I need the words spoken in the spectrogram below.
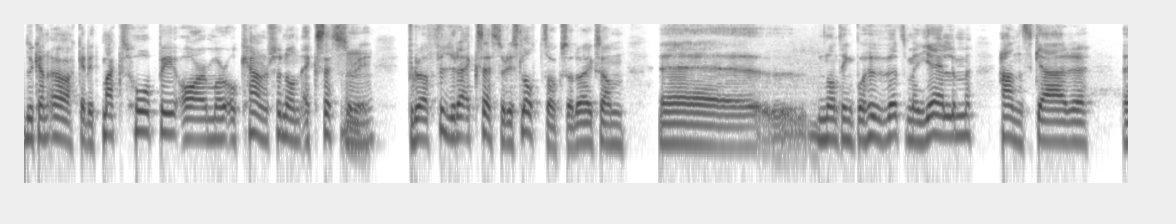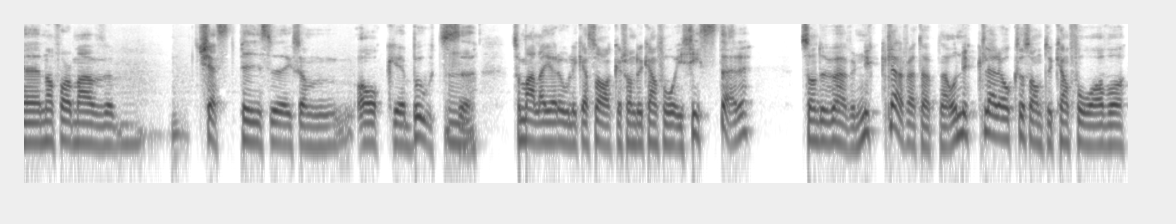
du kan öka ditt max HP, armor och kanske någon accessory. Mm. För du har fyra accessory slots också. Du har liksom eh, någonting på huvudet som en hjälm, handskar, eh, någon form av chestpiece liksom, och boots. Mm. Som alla gör olika saker som du kan få i kister. Som du behöver nycklar för att öppna. Och nycklar är också sånt du kan få av att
